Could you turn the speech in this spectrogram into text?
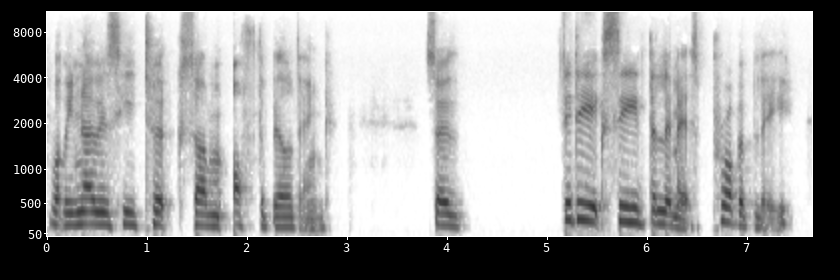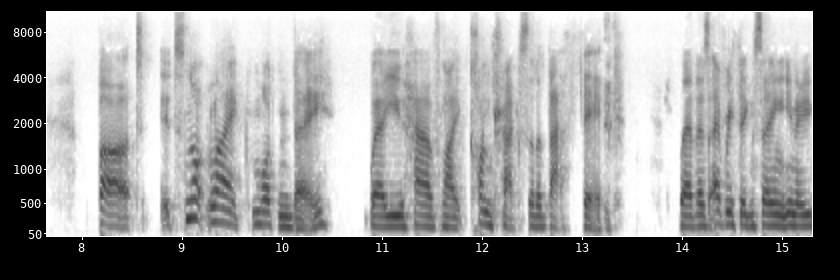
what we know is he took some off the building. So, did he exceed the limits? Probably. But it's not like modern day where you have like contracts that are that thick, where there's everything saying, you know, you,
